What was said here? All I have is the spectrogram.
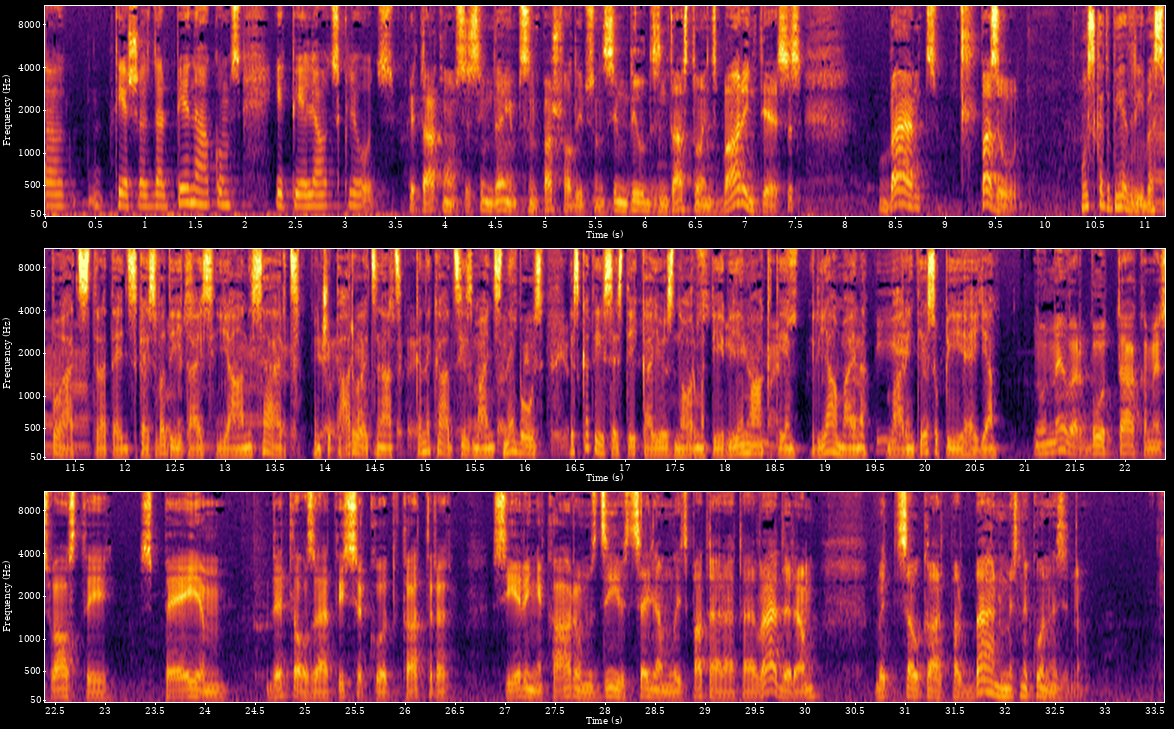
tiešos darba pienākumus, ir pieļauts kļūdas. Pie tā, ka mums ir 119 pašvaldības un 128 bāriņtiesas, bērns pazūd. Uzskata biedrības poēts strateģiskais vadītājs Jānis Ērts. Viņš ir pārliecināts, ka nekādas izmaiņas nebūs, ja skatīsies tikai uz normatīviem aktiem, ir jāmaina bāriņtiesu pieeja. Nu, nevar būt tā, ka mēs valstī spējam detalizēti izsekot katra sieriņa kārums dzīves ceļam līdz patērētāja vēderam, bet savukārt par bērnu mēs neko nezinām.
